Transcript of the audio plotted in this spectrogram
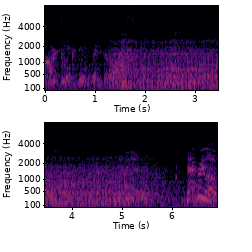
RCXD ready for launch. Tac reload.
